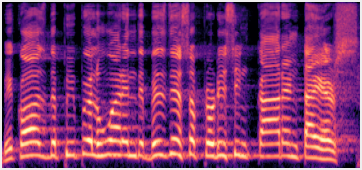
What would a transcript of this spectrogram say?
because the people who are in the business of producing car and tires,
